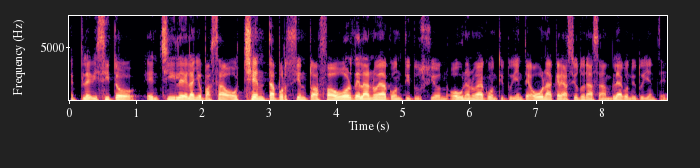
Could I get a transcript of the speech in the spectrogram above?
El plebiscito en Chile el año pasado, 80% a favor de la nueva constitución o una nueva constituyente o una creación de una asamblea constituyente,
